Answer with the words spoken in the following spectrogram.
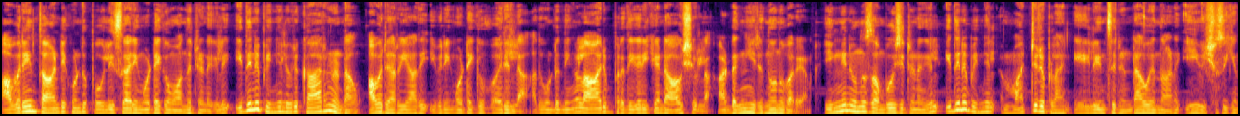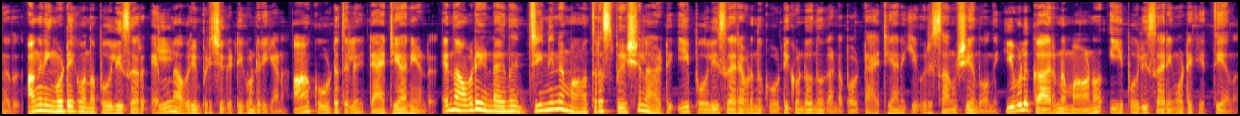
അവരെയും താണ്ടിക്കൊണ്ട് പോലീസുകാർ ഇങ്ങോട്ടേക്ക് വന്നിട്ടുണ്ടെങ്കിൽ ഇതിന് പിന്നിൽ ഒരു കാരണം ഉണ്ടാവും. അവരറിയാതെ ഇവരിങ്ങോട്ടേക്ക് വരില്ല. അതുകൊണ്ട് നിങ്ങൾ ആരും പ്രതികരിക്കേണ്ട ആവശ്യമില്ല. അടങ്ങിയിരുന്നു എന്ന് പറയണം. ഇങ്ങനെ ഒന്ന് സംഭവിച്ചിട്ടുണ്ടെങ്കിൽ ഇതിന് പിന്നിൽ മറ്റൊരു പ്ലാൻ ഏലിയൻസിന് ഉണ്ടാവും എന്നാണ് ഈ വിശ്വസിക്കുന്നത്. അങ്ങനെ ഇങ്ങോട്ടേക്ക് വന്ന പോലീസുകാർ എല്ലാവരും പിടിച്ചു കെട്ടിക്കൊണ്ടിരിക്കുകയാണ്. ആ കൂട്ടത്തിൽ ടാറ്റിയാനയുണ്ട്. എന്നാൽ അവിടെ ഉണ്ടായിരുന്ന ജിന്നിനെ മാത്രം സ്പെഷ്യലായിട്ട് ഈ പോലീസുകാർ അവിടെ നിന്ന് കൂട്ടിക്കൊണ്ടുവന്ന് കണ്ടപ്പോൾ ടാറ്റിയാനയ്ക്ക് ഒരു സംശയം തോന്നി. ഇവൾ കാരണമാണോ ഈ പോലീസുകാർ ഇങ്ങോട്ടേക്ക് എത്തിയെന്ന്.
